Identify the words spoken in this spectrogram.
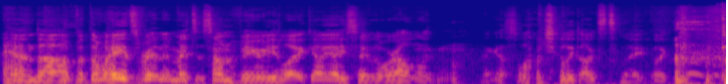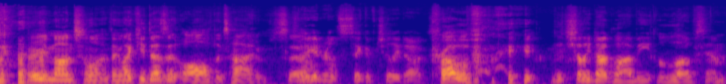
and uh, but the way it's written, it makes it sound very like, oh yeah, he saved the world. I'm like, "Mm, I guess we'll have chili dogs tonight. Like, very nonchalant thing. Like he does it all the time. So So, they're getting real sick of chili dogs. probably, the chili dog lobby loves him.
